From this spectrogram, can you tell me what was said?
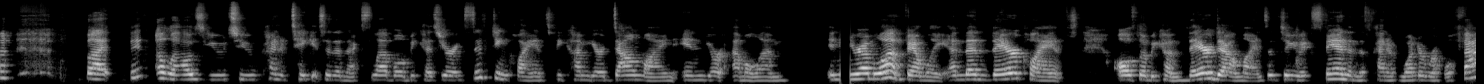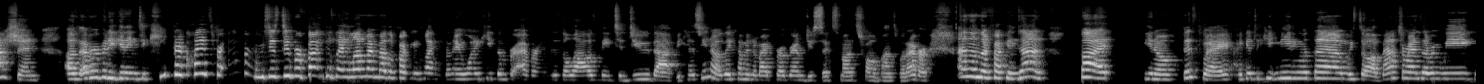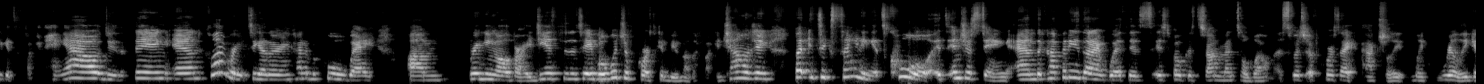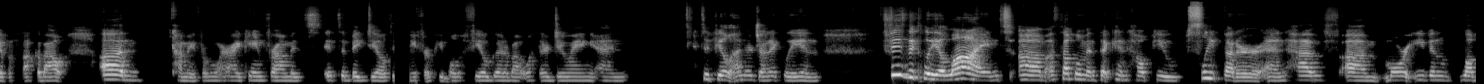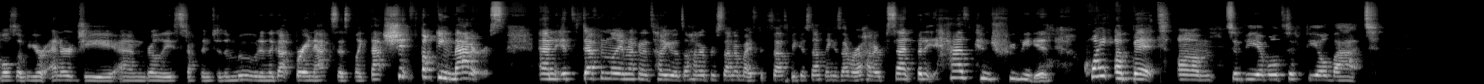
But this allows you to kind of take it to the next level because your existing clients become your downline in your MLM in your MLM family. And then their clients also become their downlines. And so you expand in this kind of wonder ripple fashion of everybody getting to keep their clients forever, which is super fun because I love my motherfucking clients and I want to keep them forever. And this allows me to do that because, you know, they come into my program, do six months, 12 months, whatever, and then they're fucking done. But you know, this way I get to keep meeting with them. We still have masterminds every week. We get to fucking hang out, do the thing, and collaborate together in kind of a cool way. Um, bringing all of our ideas to the table, which of course can be motherfucking challenging, but it's exciting, it's cool, it's interesting. And the company that I'm with is is focused on mental wellness, which of course I actually like really give a fuck about. Um, coming from where I came from, it's it's a big deal to me for people to feel good about what they're doing and to feel energetically and physically aligned, um, a supplement that can help you sleep better and have um, more even levels of your energy and really step into the mood and the gut brain axis. Like that shit fucking matters. And it's definitely, I'm not going to tell you it's 100% of my success because nothing is ever 100%, but it has contributed quite a bit um, to be able to feel that.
